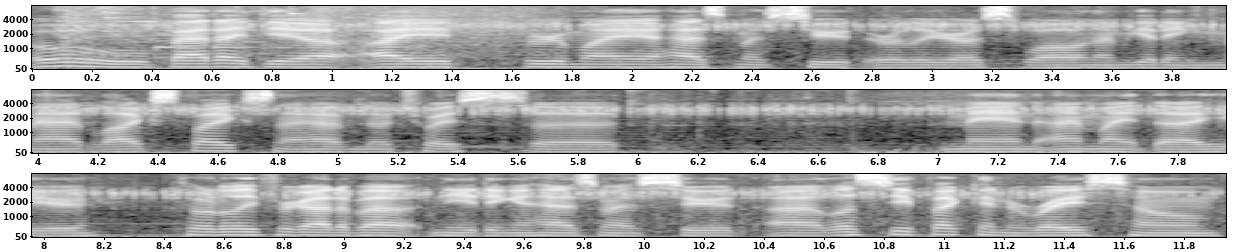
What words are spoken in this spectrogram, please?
Oh, bad idea. I threw my hazmat suit earlier as well, and I'm getting mad lag spikes, and I have no choice to... Man, I might die here. Totally forgot about needing a hazmat suit. Uh, let's see if I can race home.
